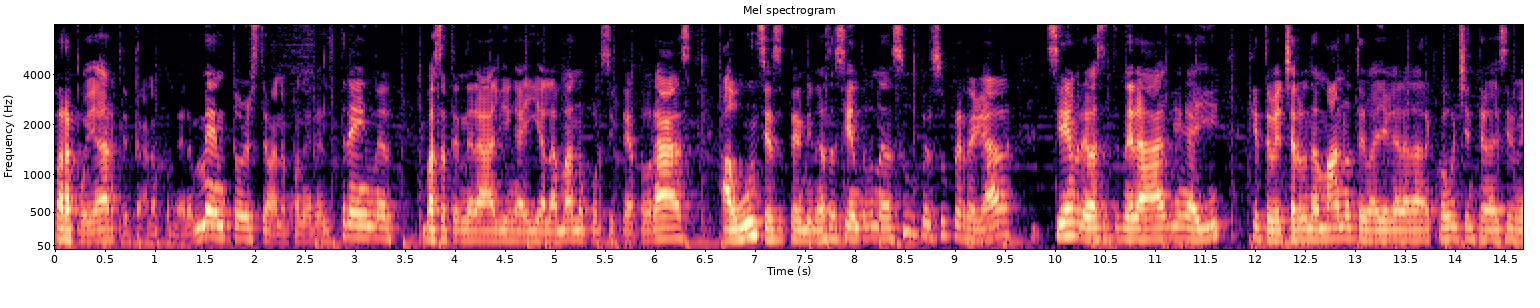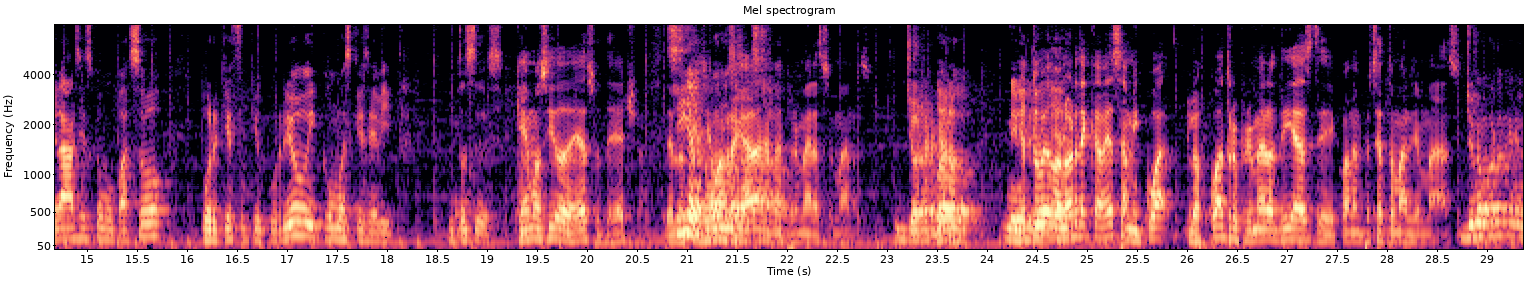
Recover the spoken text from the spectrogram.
para apoyarte, te van a poner mentors, te van a poner el trainer, vas a tener a alguien ahí a la mano por si te atoras, aún si terminas haciendo una súper, súper regada, siempre vas a tener a alguien ahí que te va a echar una mano, te va a llegar a dar coaching, te va a decir, mira, así es como pasó, por qué fue que ocurrió y cómo es que se evita. Entonces, Que hemos ido de eso, de hecho. De Sí, lo que hicimos regadas en las primeras semanas. yo recuerdo... mi Yo tuve dolor de cabeza mi cua- los cuatro primeros días de cuando empecé a tomar llamadas. Yo me acuerdo que mi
